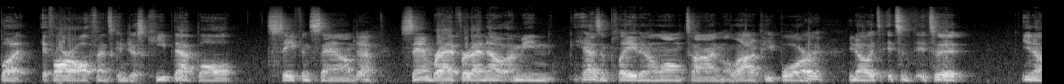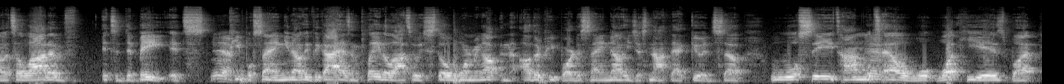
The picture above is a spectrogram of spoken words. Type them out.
But if our offense can just keep that ball safe and sound, Yeah. Sam Bradford, I know. I mean, he hasn't played in a long time. A lot of people are, you know, it's it's a, it's a, you know, it's a lot of it's a debate. It's Yeah. people saying, you know, the guy hasn't played a lot, so he's still warming up, and the other people are just saying, no, he's just not that good. So we'll see. Time will Yeah. tell wh- what he is, but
